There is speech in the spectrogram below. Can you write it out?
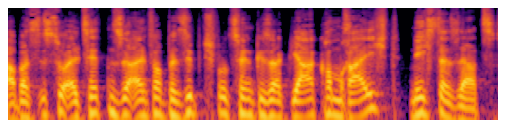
aber es ist so, als hätten sie einfach bei 70 Prozent gesagt, ja, komm, reicht, nächster Satz.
